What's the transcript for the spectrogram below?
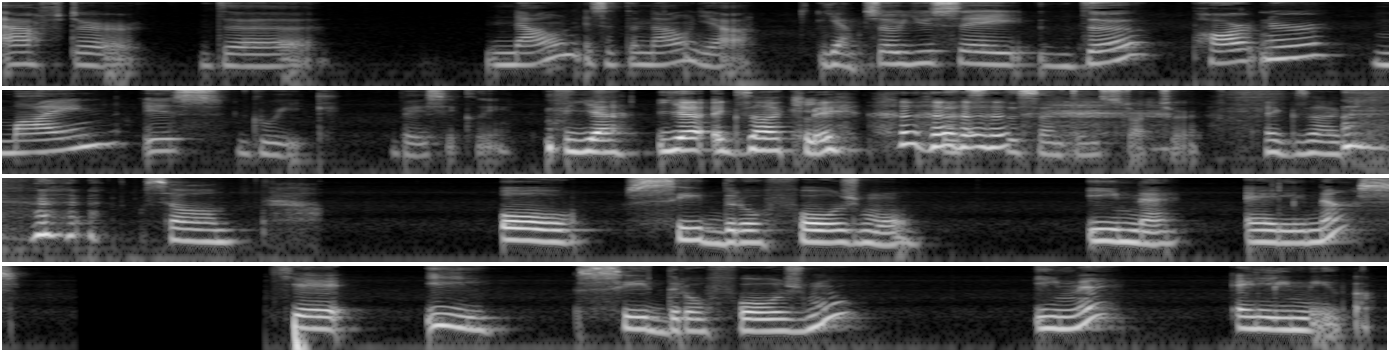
after the noun. Is it the noun? Yeah. Yeah. So you say the partner, mine is Greek, basically. Yeah, yeah, exactly. That's the sentence structure. exactly. so, ο σύντροφός μου είναι Έλληνας και η σύντροφός μου είναι Ελληνίδα.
